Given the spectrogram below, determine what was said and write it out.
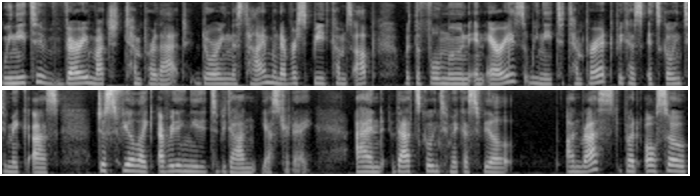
We need to very much temper that during this time. Whenever speed comes up with the full moon in Aries, we need to temper it because it's going to make us just feel like everything needed to be done yesterday. And that's going to make us feel unrest, but also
